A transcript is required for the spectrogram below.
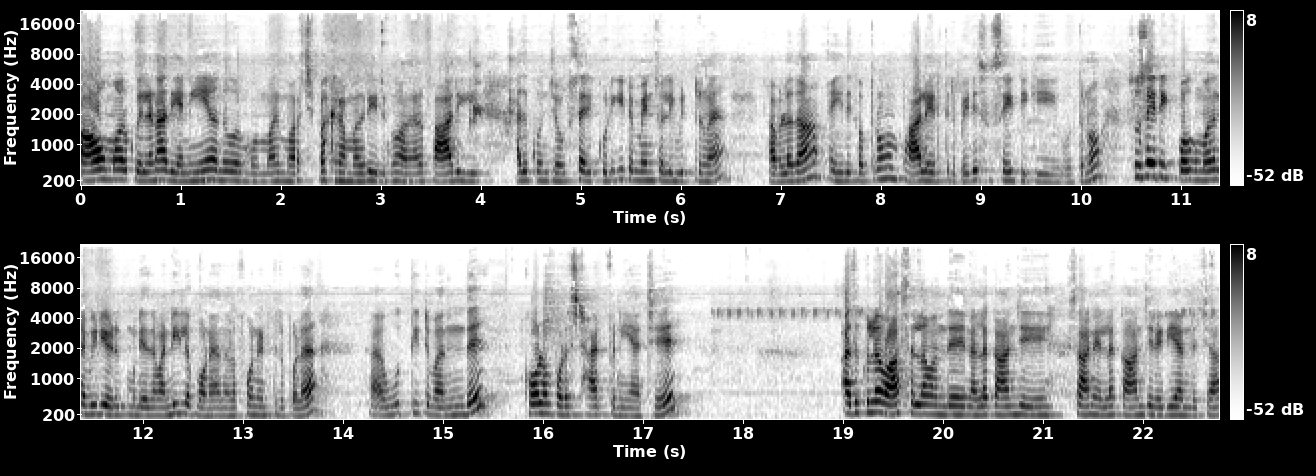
பாவமாக இருக்கும். இல்லைன்னா அது என்னையே வந்து ஒரு மாதிரி முறைச்சி பார்க்குற மாதிரி இருக்கும். அதனால் பாதி அது கொஞ்சம் சரி குடிக்கிட்டோமேன்னு சொல்லி விட்டுருவேன். அவ்வளோதான் இதுக்கப்புறம் பால் எடுத்துகிட்டு போயிட்டு சொசைட்டிக்கு ஊற்றணும் சொசைட்டிக்கு போகும்போது நான் வீடியோ எடுக்க முடியாது. வண்டியில் போனேன். அதனால் ஃபோன் எடுத்துகிட்டு போல். ஊற்றிட்டு வந்து கோலம் போட ஸ்டார்ட் பண்ணியாச்சு. அதுக்குள்ளே வாசல்லாம் வந்து நல்லா காஞ்சி சாணி எல்லாம் காஞ்சி ரெடியாக இருந்துச்சா?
